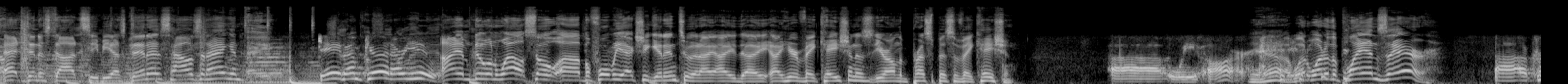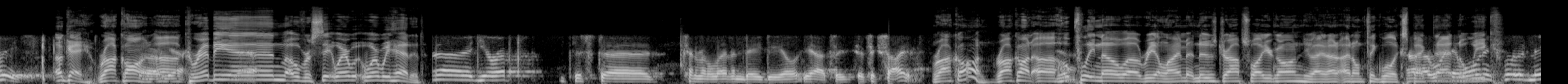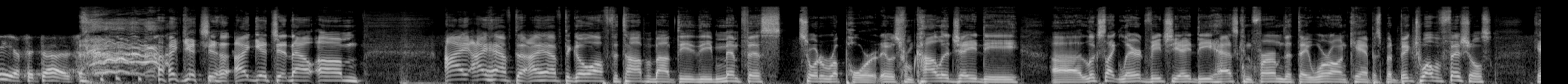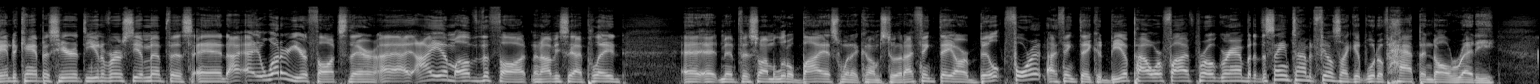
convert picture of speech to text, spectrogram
At Dennis Dodd, CBS. Dennis, how's it hanging? Gabe, I'm good. How are you? I am doing well. So uh, before we actually get into it, I, I, I hear vacation is you're on the precipice of vacation. Uh, we are. Yeah. what What are the plans there? Uh, a cruise. Okay, rock on. Uh, Uh, yeah. Caribbean, overseas. Where Where are we headed? Uh, Europe. Just uh, kind of an 11 day deal. Yeah, it's it's exciting. Rock on, rock on. Uh, Hopefully, no uh, realignment news drops while you're gone. I, I don't think we'll expect Uh, that in it won't include me if it does. I get you. I get you. Now, um, I I have to I have to go off the top about the the Memphis sort of report. It was from College AD. Uh, looks like Laird Veatch AD has confirmed that they were on campus, but Big 12 officials came to campus here at the University of Memphis. And I, I, what are your thoughts there? I, I, am of the thought, and obviously I played at, at Memphis, so I'm a little biased when it comes to it. I think they are built for it. I think they could be a Power Five program, but at the same time, it feels like it would have happened already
